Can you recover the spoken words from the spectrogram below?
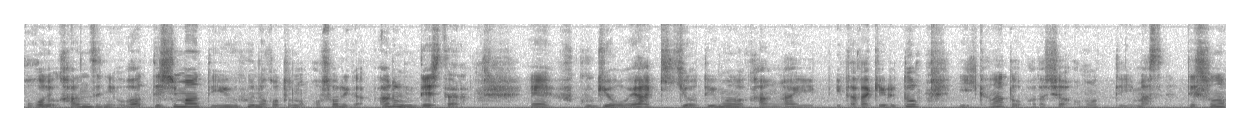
ここで完全に終わってしまうというふうなことの恐れがあるんでしたら、えー、副業や起業というものを考えいただけるといいかなと私は思っています。でその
